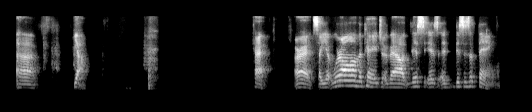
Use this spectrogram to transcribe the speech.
uh, yeah. Okay, all right, so yeah, we're all on the page about this is a this is a thing.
